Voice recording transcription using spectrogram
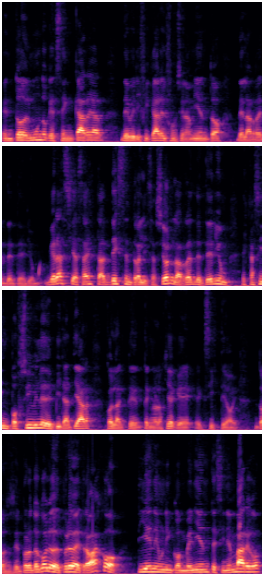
en todo el mundo que se encargan de verificar el funcionamiento de la red de Ethereum. Gracias a esta descentralización, la red de Ethereum es casi imposible de piratear con la tecnología que existe hoy. Entonces, el protocolo de prueba de trabajo tiene un inconveniente, sin embargo,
